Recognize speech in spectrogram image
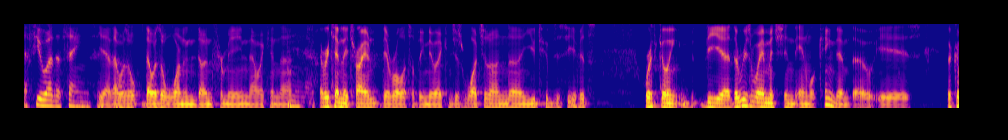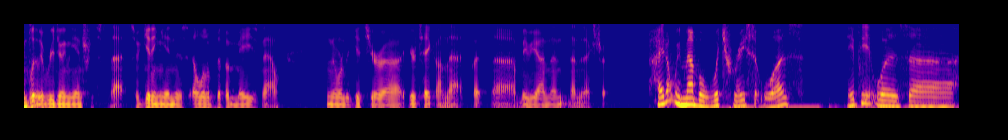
a few other things. Yeah, that so- was a that was a one and done for me. Now I can uh, Yeah. every time they try and they roll out something new, I can just watch it on uh, YouTube to see if it's worth going. The uh, the reason why I mentioned Animal Kingdom though is they're completely redoing the entrance to that, so getting in is a little bit of a maze now. And wanted to get your uh, your take on that, but uh, maybe on the, on the next trip. I don't remember which race it was. Maybe it was uh,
